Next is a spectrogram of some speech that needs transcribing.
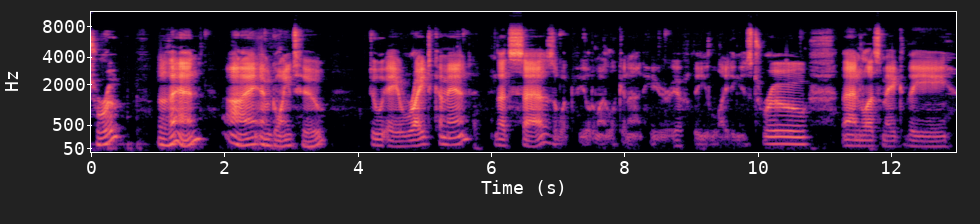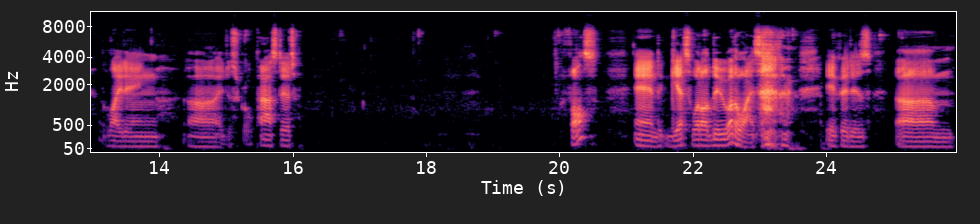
true, then I am going to do a write command that says, what field am I looking at here? If the lighting is true, then let's make the lighting, uh, I just scroll past it, false. And guess what I'll do otherwise? if it is um,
